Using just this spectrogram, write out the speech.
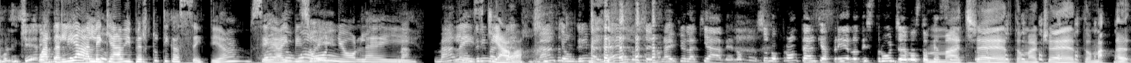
Volentieri. Guarda, lì ha le chiavi per tutti i cassetti, eh? Se hai bisogno, vuoi. lei... Ma ma anche, Lei schiava. ma anche un grimaldello se non hai più la chiave. Lo, sono pronta anche a aprirlo, distruggerlo sto cassetto. Ma certo, ma certo. Ma eh,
